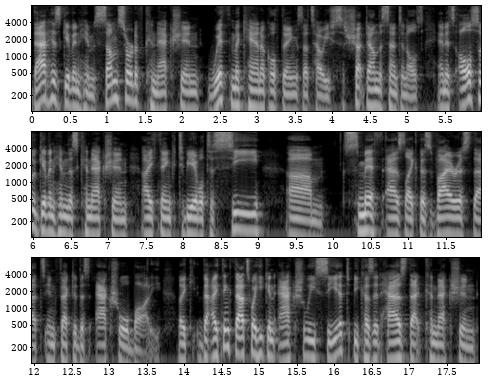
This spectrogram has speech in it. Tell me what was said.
that has given him some sort of connection with mechanical things. That's how he shut down the Sentinels. And it's also given him this connection, I think, to be able to see um, Smith as like this virus that's infected this actual body. Like, th- I think that's why he can actually see it because it has that connection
